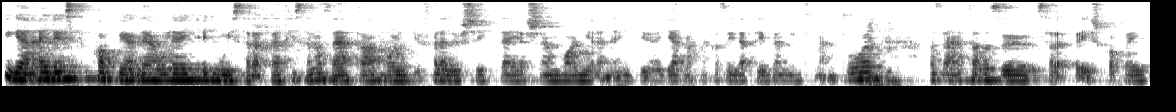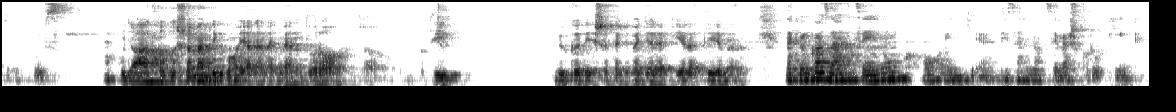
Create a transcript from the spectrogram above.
Igen, egyrészt kap például egy, egy új szerepet, hiszen azáltal, hogy felelősség teljesen van jelen egy gyermeknek az életében, mint mentor, uh-huh. azáltal az ő szerepe is kap egy, egy plusz. Hát, Úgy átlagosan meddig van jelen egy mentor a, a ti működésetekbe gyerek életében? Nekünk az a célunk, hogy 18 éves korukig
